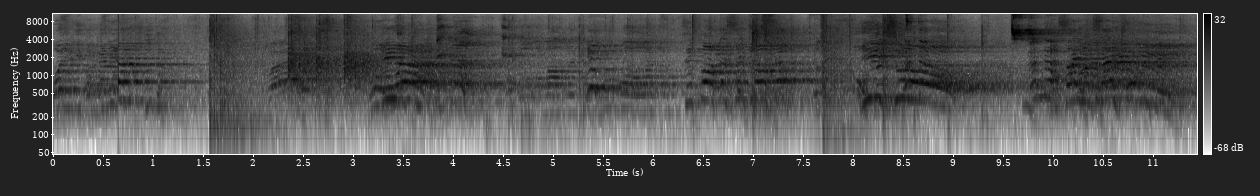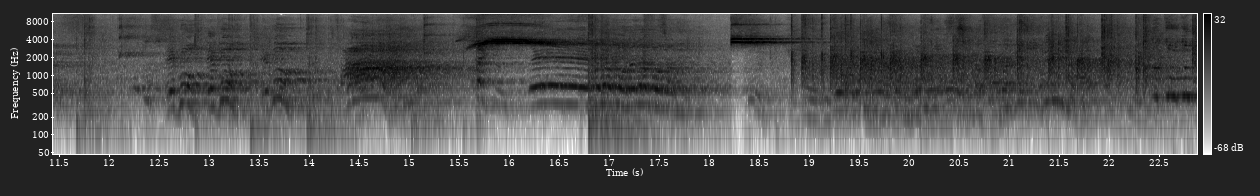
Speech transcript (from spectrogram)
Olha aqui, para cá. Tira! Sem falta, sem falta! Isso! Anda, sai, sai! É gol, é gol, é gol! Ah! Ei, olha a bola, olha a bola ali! Eu estou dando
